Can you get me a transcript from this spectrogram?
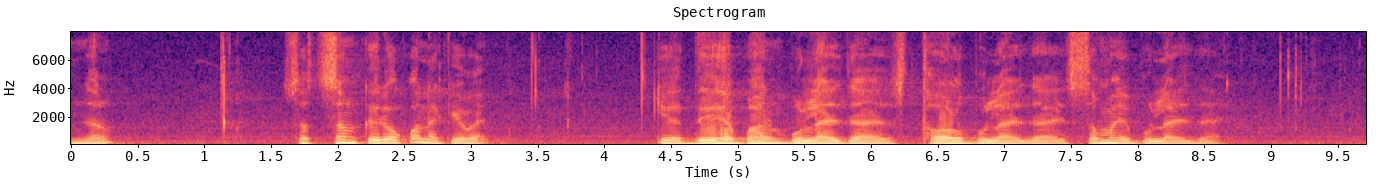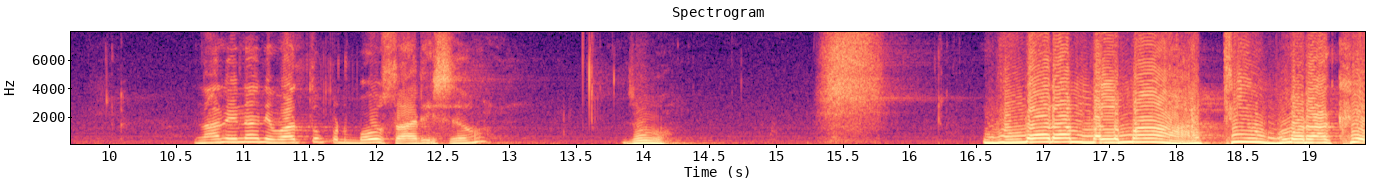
સમજાણું? સત્સંગ કર્યો કોને કહેવાય? કે દેહ ભાન ભૂલાઈ જાય સ્થળ ભૂલાઈ જાય, સમય ભૂલાઈ જાય. નાની નાની વાતો પણ બહુ સારી છે જુઓ. ગંગારામ મલમાં હાથી ઊભો રાખે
